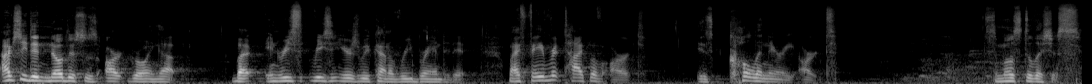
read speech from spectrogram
I actually didn't know this was art growing up, but in rec- recent years we've kind of rebranded it. My favorite type of art is culinary art. It's the most delicious.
